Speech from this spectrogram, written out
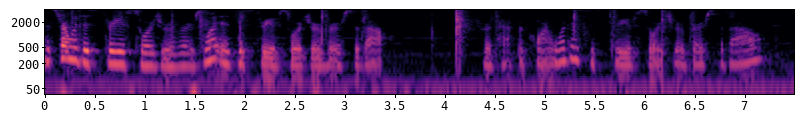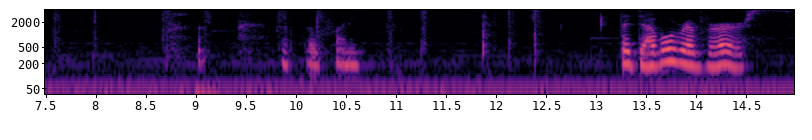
Let's start with this Three of Swords reverse. What is this Three of Swords reverse about for Capricorn? What is this Three of Swords reverse about? That's so funny. The Devil reverse.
